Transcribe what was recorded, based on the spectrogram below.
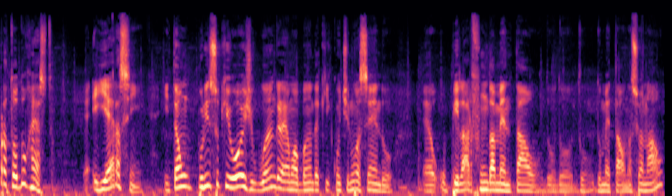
para todo o resto. E era assim. Então, por isso que hoje o Angra é uma banda que continua sendo é, o pilar fundamental do, do, do, do metal nacional,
